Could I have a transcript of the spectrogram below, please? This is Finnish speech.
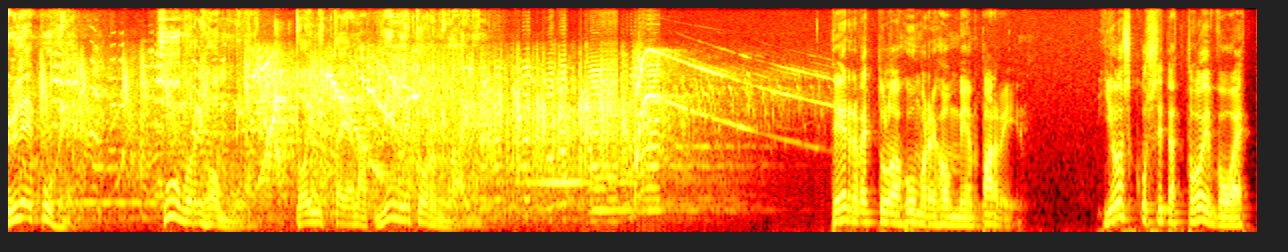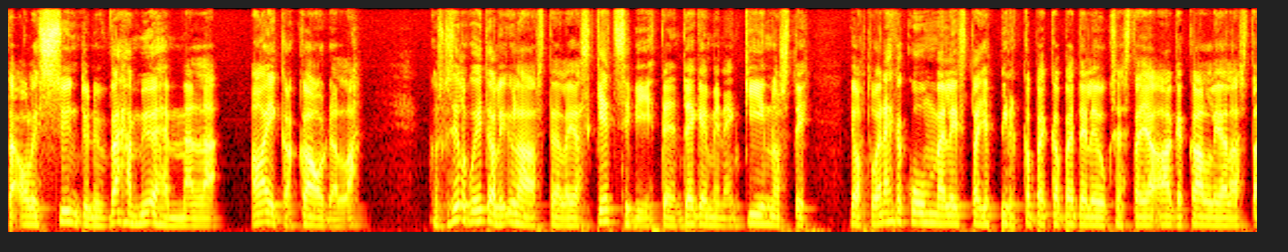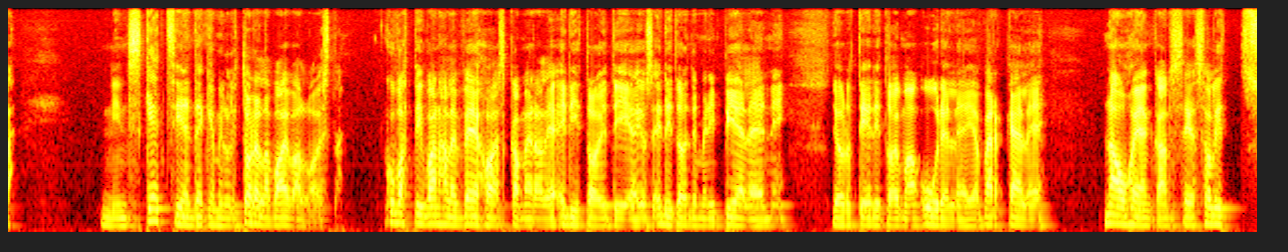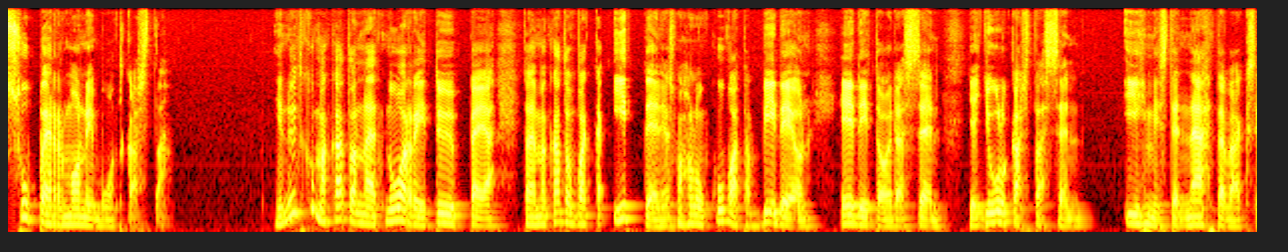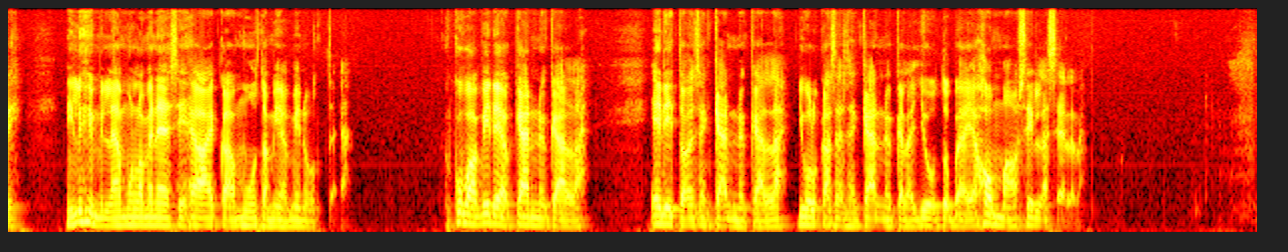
Yle Puhe. Huumorihommia. Toimittajana Ville Kornilainen. Tervetuloa huumorihommien pariin. Joskus sitä toivoo, että olisi syntynyt vähän myöhemmällä aikakaudella, koska silloin kun itse oli yläasteella ja sketsiviihteen tekeminen kiinnosti, johtuen ehkä kummelista ja Pirkka-Pekka Peteliuksesta ja Aake Kallialasta, niin sketsien tekeminen oli todella vaivalloista. Kuvattiin vanhalle VHS-kameralle ja editoitiin, ja jos editointi meni pieleen, niin jouduttiin editoimaan uudelleen ja värkkäilee nauhojen kanssa, ja se oli super monimutkaista. Ja nyt kun mä katson näitä nuoria tyyppejä, tai mä katson vaikka itteen, jos mä haluan kuvata videon, editoida sen ja julkaista sen ihmisten nähtäväksi, niin lyhyimmillään mulla menee siihen aikaa muutamia minuutteja. Kuvaan video kännykällä, editoin sen kännykällä, julkaisen sen kännykällä YouTubeen ja homma on sillä selvä.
